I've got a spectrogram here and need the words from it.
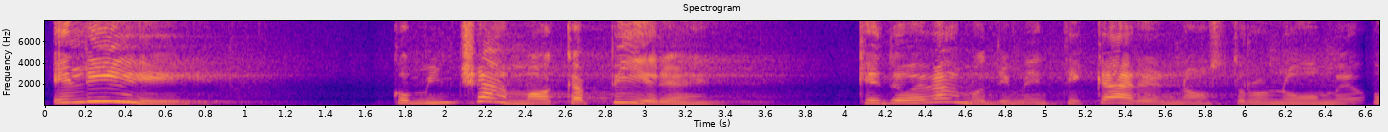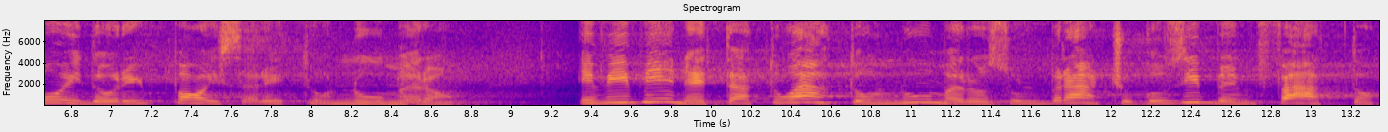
e lì cominciamo a capire che dovevamo dimenticare il nostro nome. Voi d'ora in poi sarete un numero e vi viene tatuato un numero sul braccio così ben fatto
